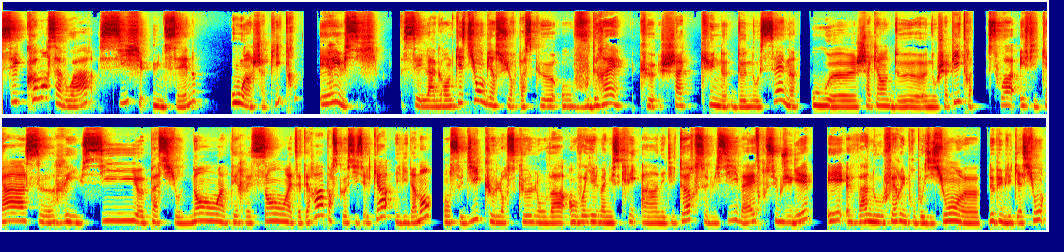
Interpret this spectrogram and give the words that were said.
c'est comment savoir si une scène ou un chapitre est réussi? C'est la grande question, bien sûr, parce que on voudrait que chacune de nos scènes ou chacun de nos chapitres soit efficace, réussi, passionnant, intéressant, etc. Parce que si c'est le cas, évidemment, on se dit que lorsque l'on va envoyer le manuscrit à un éditeur, celui-ci va être subjugué et va nous faire une proposition euh, de publication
